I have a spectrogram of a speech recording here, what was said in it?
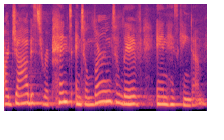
Our job is to repent and to learn to live in his kingdom.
